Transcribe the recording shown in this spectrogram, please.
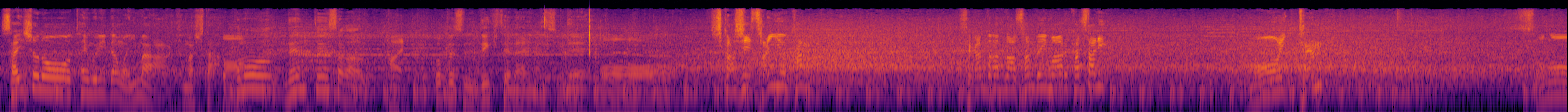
最初のタイムリーダウンは今来ました。この連点差がロペスにできてないんですよね、しかし三遊間。セカンドランナー三塁回る梶谷もう1点その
